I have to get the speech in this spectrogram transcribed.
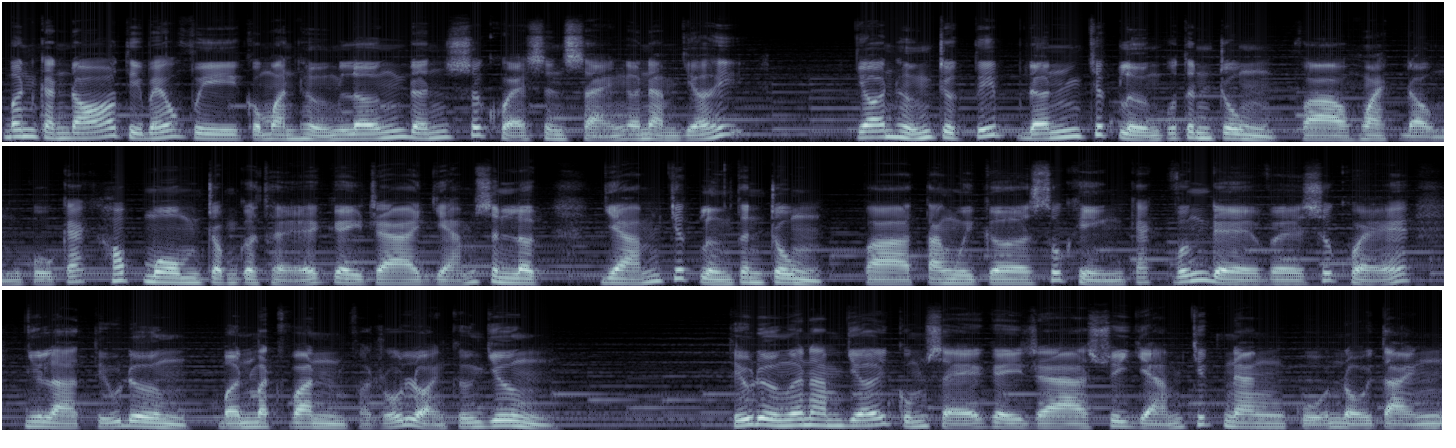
Bên cạnh đó thì béo phì cũng ảnh hưởng lớn đến sức khỏe sinh sản ở nam giới do ảnh hưởng trực tiếp đến chất lượng của tinh trùng và hoạt động của các hóc môn trong cơ thể gây ra giảm sinh lực, giảm chất lượng tinh trùng và tăng nguy cơ xuất hiện các vấn đề về sức khỏe như là tiểu đường, bệnh mạch vành và rối loạn cương dương. Tiểu đường ở nam giới cũng sẽ gây ra suy giảm chức năng của nội tạng,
